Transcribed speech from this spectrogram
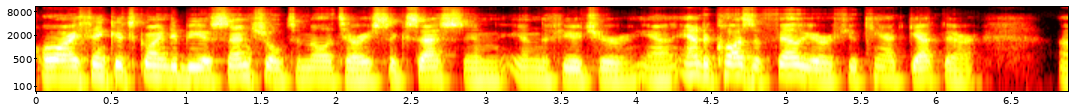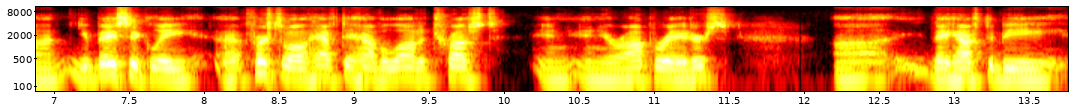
Oh, I think it's going to be essential to military success in, in the future and, and a cause of failure if you can't get there. Uh, you basically, uh, first of all, have to have a lot of trust in, in your operators. Uh, they have to be,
